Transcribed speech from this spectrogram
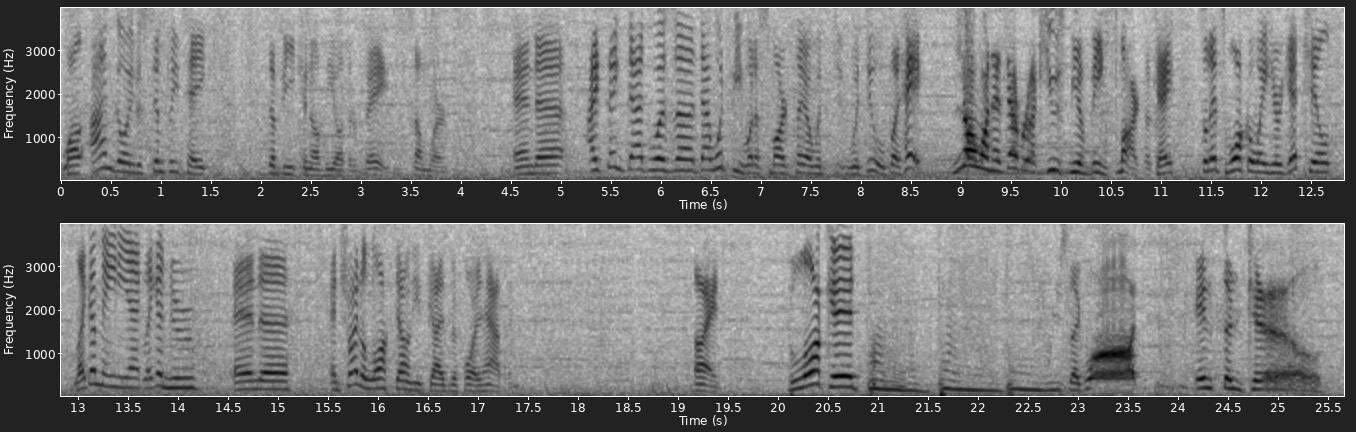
While I'm going to simply take the beacon of the other base somewhere. And uh, I think that was uh, that would be what a smart player would do, would do. But hey, no one has ever accused me of being smart. Okay, so let's walk away here, get killed like a maniac, like a noob, and uh, and try to lock down these guys before it happens. All right, block it. Boom, boom, boom. He's like, what? Instant kill!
